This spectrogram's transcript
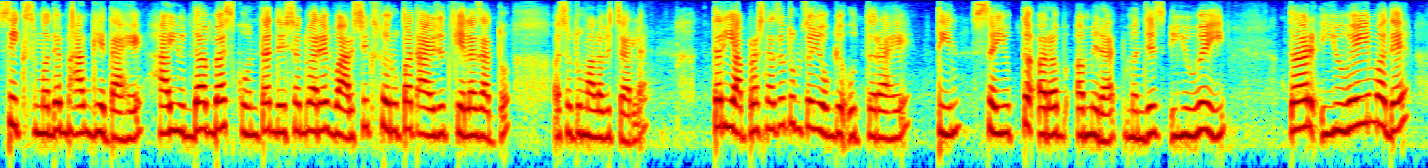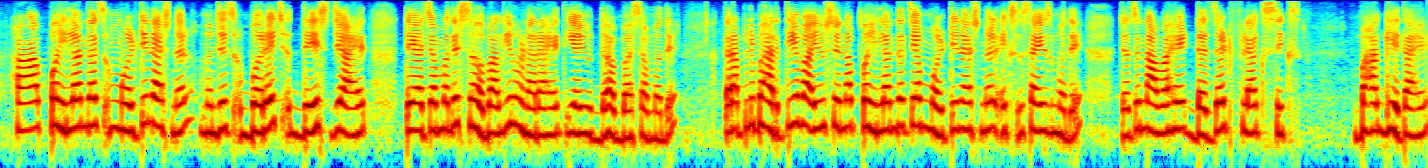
सिक्समध्ये भाग घेत आहे. हा युद्धाभ्यास कोणत्या देशाद्वारे वार्षिक स्वरूपात आयोजित केला जातो? असं तुम्हाला विचारलं आहे तर या प्रश्नाचं तुमचं योग्य उत्तर आहे. तीन संयुक्त अरब अमिरात म्हणजेच यू ए ई. तर यू ए ईमध्ये हा पहिल्यांदाच मल्टीनॅशनल म्हणजेच बरेच देश जे आहेत ते याच्यामध्ये सहभागी होणार आहेत या युद्धाभ्यासामध्ये. तर आपली भारतीय वायुसेना पहिल्यांदाच या मल्टीनॅशनल एक्सरसाइजमध्ये ज्याचं नाव आहे डेझर्ट फ्लॅग सिक्स भाग घेत आहे.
